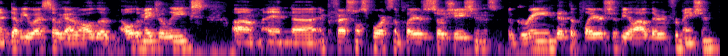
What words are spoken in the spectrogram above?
NWS, so we got all the all the major leagues um, and uh, in professional sports and players associations agreeing that the players should be allowed their information.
